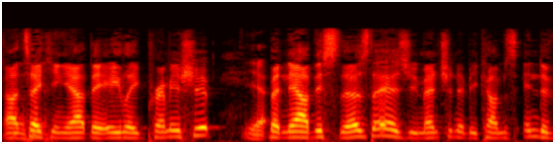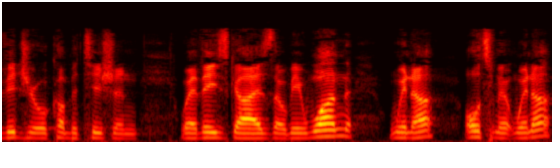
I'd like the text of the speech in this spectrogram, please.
uh, taking out the E League Premiership. Yeah. But now this Thursday, as you mentioned, it becomes individual competition where these guys, there'll be one winner ultimate winner,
